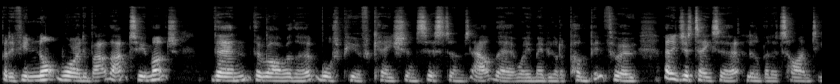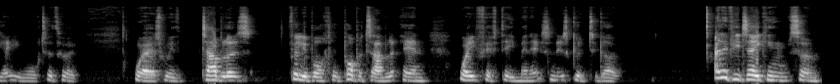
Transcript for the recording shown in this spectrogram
But if you're not worried about that too much, then there are other water purification systems out there where you maybe got to pump it through, and it just takes a, little bit of time to get your water through. Whereas with tablets, fill your bottle, pop a tablet in, wait 15 minutes, and it's good to go. And if you're taking some,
